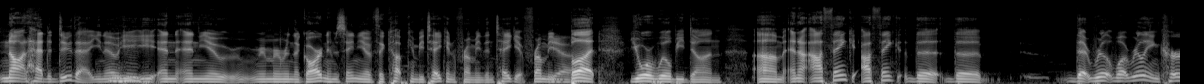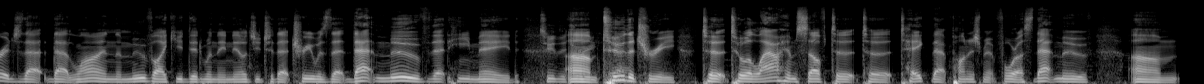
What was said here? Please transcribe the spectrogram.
not had to do that you know he, Mhm. he and and you know, remember in the garden him saying you know if the cup can be taken from me then take it from me Yeah. but your will be done um, and I, I think I think the the that real what really encouraged that that line the move like you did when they nailed you to that tree was that that move that he made To the tree. um, to yeah. the tree to to allow himself to to take that punishment for us. That move um,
